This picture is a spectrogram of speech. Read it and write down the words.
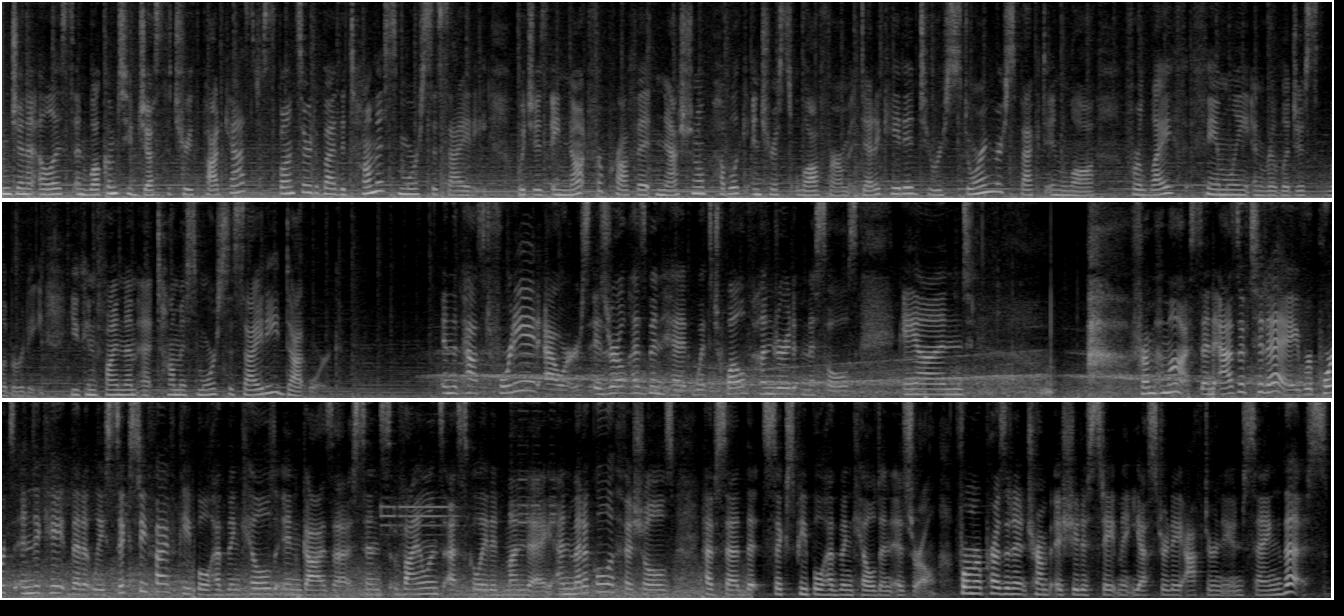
I'm Jenna Ellis, and welcome to Just the Truth podcast, sponsored by the Thomas More Society, which is a not for profit national public interest law firm dedicated to restoring respect in law for life, family, and religious liberty. You can find them at thomasmoresociety.org. In the past 48 hours, Israel has been hit with 1,200 missiles and from Hamas. And as of today, reports indicate that at least 65 people have been killed in Gaza since violence escalated Monday. And medical officials have said that six people have been killed in Israel. Former President Trump issued a statement yesterday afternoon saying this.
